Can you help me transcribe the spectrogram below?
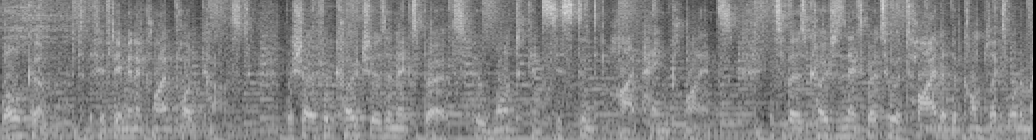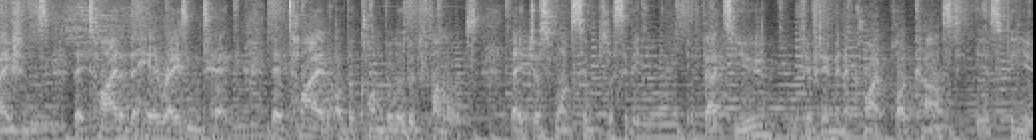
Welcome to the 15 Minute Client Podcast, the show for coaches and experts who want consistent, high paying clients. It's for those coaches and experts who are tired of the complex automations, they're tired of the hair raising tech, they're tired of the convoluted funnels. They just want simplicity. If that's you, the 15 Minute Client Podcast is for you.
